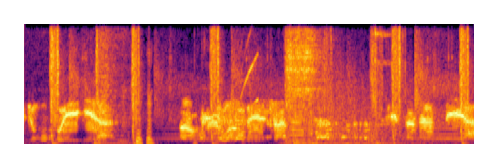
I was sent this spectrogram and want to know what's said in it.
ถ้ากูจะตายในจุกกูคุยที่อะเออผมร่วงเลยสัตว์ที่สนามนี้อะ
